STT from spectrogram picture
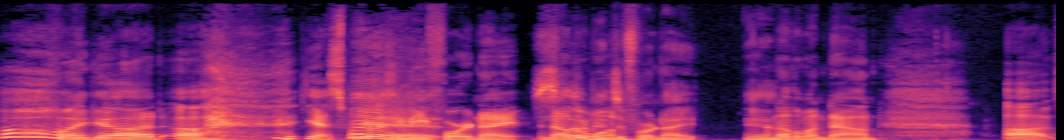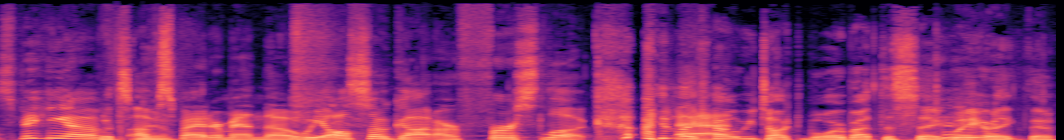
Oh my god. Uh, yeah, Spider-Man's gonna be Fortnite. Another one. Spider-Man's a Fortnite. Yeah. Another one down. Uh, speaking of, What's of new? Spider-Man, though, we also got our first look. I like at- how we talked more about the segue or like the,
